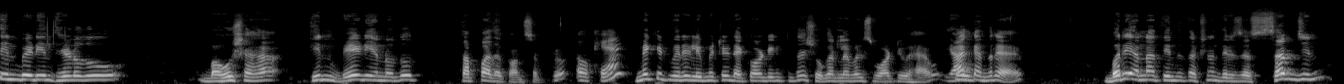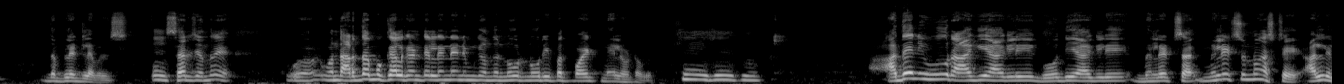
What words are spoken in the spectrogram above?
ತಿನ್ಬೇಡಿ ಅಂತ ಹೇಳೋದು ಬಹುಶಃ ತಿನ್ಬೇಡಿ ಅನ್ನೋದು ತಪ್ಪಾದ concept okay make it very limited according to the sugar levels what you have ಯಾಕಂದ್ರೆ ಬರೀ ಅನ್ನ ತಿಂದ ತಕ್ಷಣ there is a surge in the blood levels. Surge ಅಂದ್ರೆ ಒಂದು ಅರ್ಧ ಮುಕ್ಕಾಲು ಗಂಟೆಲೇನೆ ನಿಮಗೆ ಒಂದು ನೂರು ನೂರ ಇಪ್ಪತ್ತು ಪಾಯಿಂಟ್ ಮೇಲೆ ಹೊಟ್ಟೋಗುತ್ತೆ ಅದೇ ನೀವು ರಾಗಿ ಆಗಲಿ ಗೋಧಿ ಆಗಲಿ ಮಿಲೆಟ್ಸ್ ಮಿಲೆಟ್ಸನ್ನು ಅಷ್ಟೇ. ಅಲ್ಲಿ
